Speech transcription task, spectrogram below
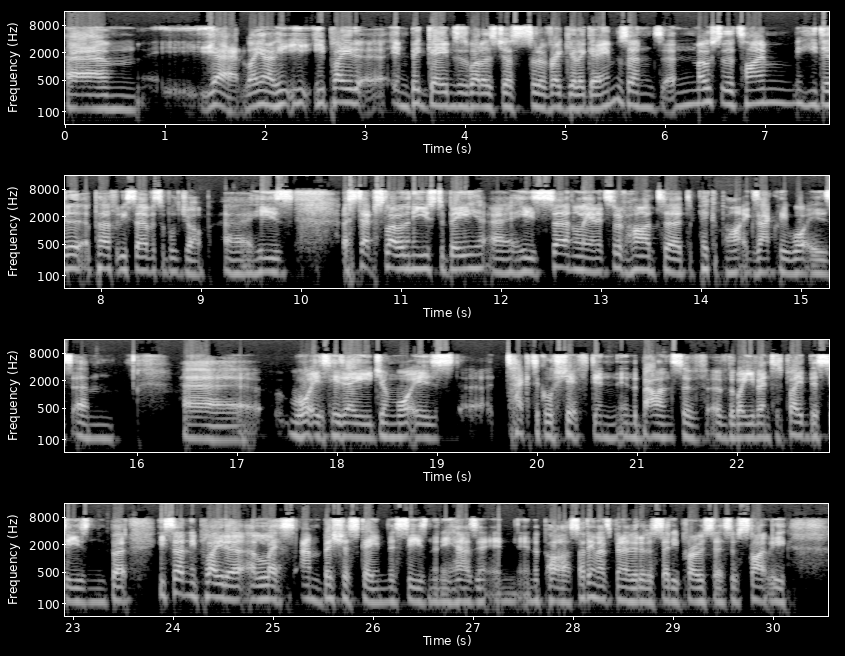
Um, yeah, well, you know, he he played in big games as well as just sort of regular games, and, and most of the time he did a, a perfectly serviceable job. he's a step slower than he used to be. he's certainly and it's sort of hard to, to pick apart exactly what is um, uh, what is his age and what is uh, tactical shift in, in the balance of, of the way Juventus played this season. But he certainly played a, a less ambitious game this season than he has in, in, in, the past. I think that's been a bit of a steady process of slightly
